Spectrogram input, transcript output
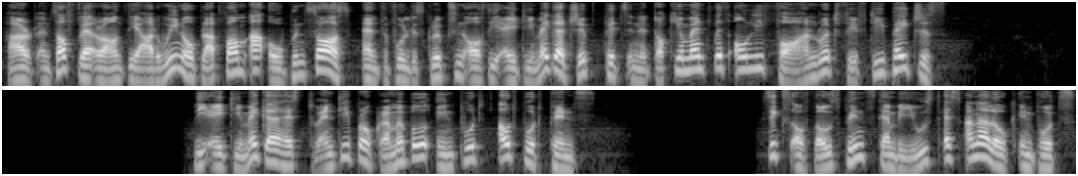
Hard and software around the Arduino platform are open source, and the full description of the ATmega chip fits in a document with only 450 pages. The ATmega has 20 programmable input-output pins. 6 of those pins can be used as analog inputs.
